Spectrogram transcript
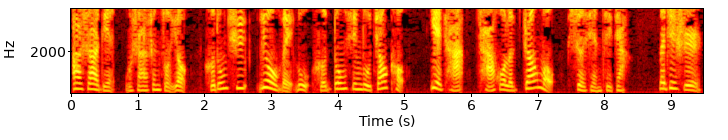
二十二点五十二分左右。河东区六纬路和东兴路交口夜查查获了张某涉嫌醉驾。那这是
